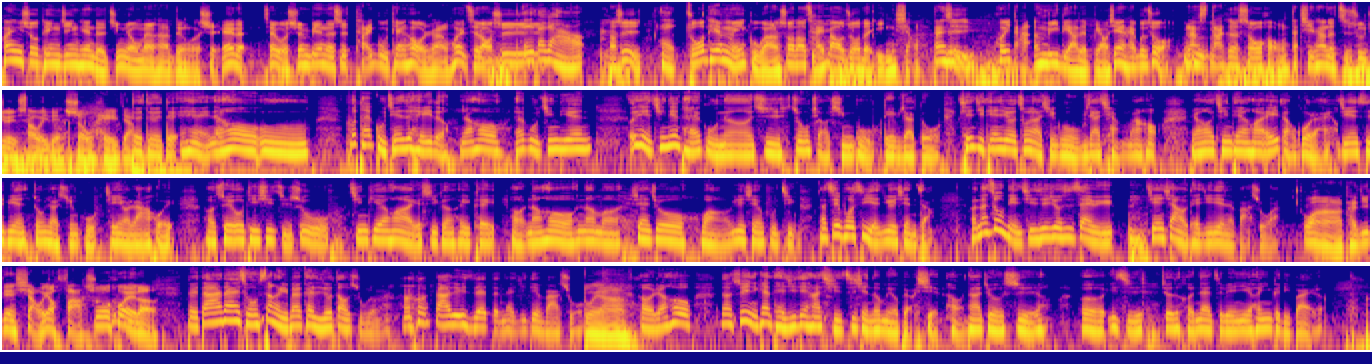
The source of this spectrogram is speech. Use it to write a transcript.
欢迎收听今天的金融曼哈顿，我是 Alan，在我身边的是台股天后阮慧慈老师。哎，大家好，老师。嘿，昨天美股啊受到财报周的影响，但是辉达 NVIDIA 的表现还不错，纳斯达克收红，但其他的指数就稍微有点收黑这样。对对对，嘿，然后嗯，说台股今天是黑的，然后台股今天，而且今天台股呢是中小型股跌比较多，前几天就是中小型股比较强嘛，哈，然后今天的话 A 倒过来，今天是变中小型股，今天有拉回，呃，所以 OT。OTC 指数今天的话也是一根黑 K，好，然后那么现在就往月线附近，那这波是沿月线涨，好，那重点其实就是在于 今天下午台积电的法说啊，哇，台积电下午要法说会了，对，大家大概从上个礼拜开始就倒数了嘛，大家就一直在等台积电法说，对啊，好，然后那所以你看台积电它其实之前都没有表现，好，那就是呃一直就是横在这边也横一个礼拜了，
